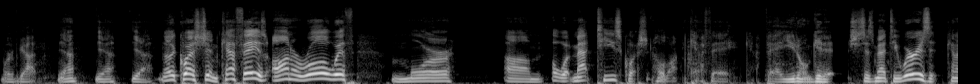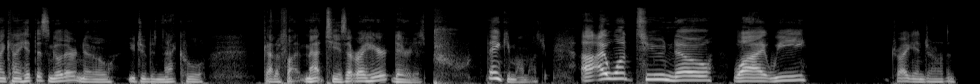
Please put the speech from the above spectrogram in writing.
word of God. Yeah, yeah, yeah. Another question. Cafe is on a roll with more. Um, oh, what Matt T's question? Hold on, cafe, cafe. You don't get it. She says, Matt T, where is it? Can I can I hit this and go there? No, YouTube isn't that cool. Gotta find Matt T. Is that right here? There it is. Thank you, Mom Monster. Uh, I want to know why we. Try again, Jonathan.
